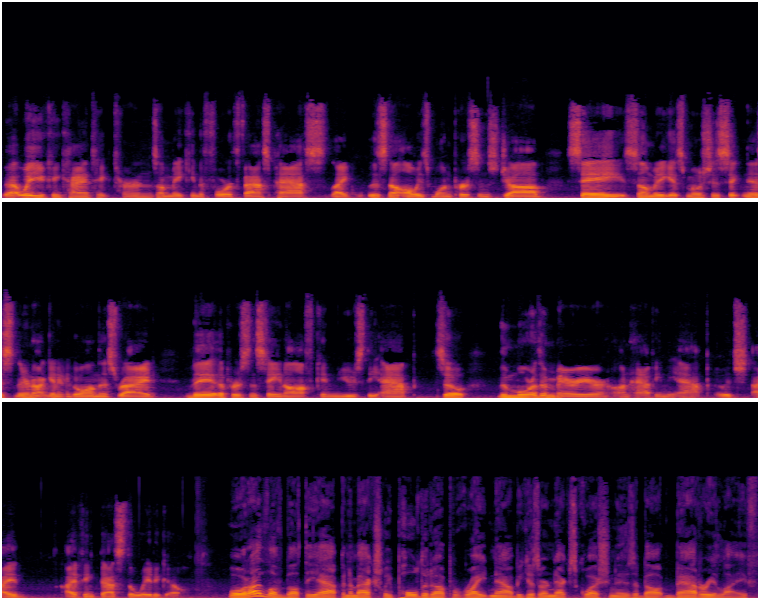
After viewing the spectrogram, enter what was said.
that way you can kind of take turns on making the fourth fast pass. Like it's not always one person's job. Say somebody gets motion sickness, they're not going to go on this ride. They the person staying off can use the app. So the more the merrier on having the app, which I I think that's the way to go. Well, what I love about the app, and I'm actually pulled it up right now because our next question is about battery life.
